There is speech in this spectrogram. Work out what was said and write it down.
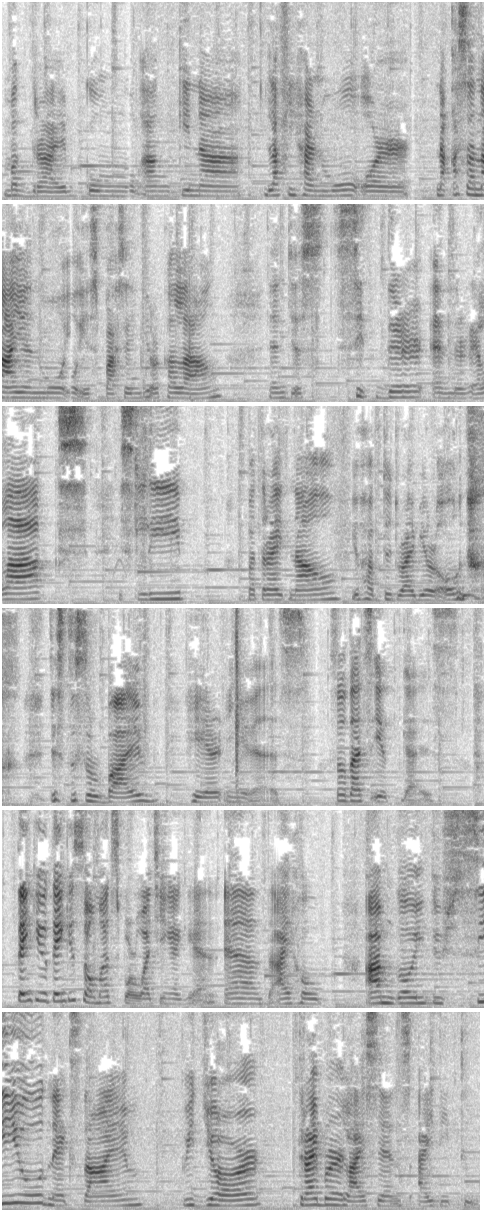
mag-drive kung, kung ang kinalakihan mo or nakasanayan mo is passenger ka lang and just sit there and relax, sleep. But right now, you have to drive your own just to survive here in US. So that's it guys. Thank you, thank you so much for watching again and I hope I'm going to see you next time with your driver license ID2.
